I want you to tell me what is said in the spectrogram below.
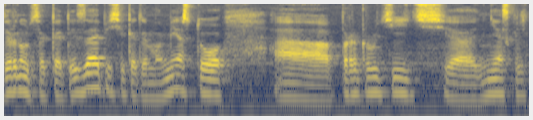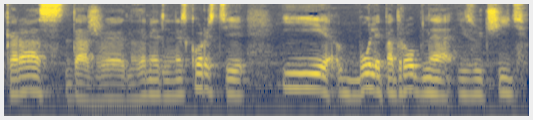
вернуться к этой записи, к этому месту, а, прокрутить э, несколько раз, даже на замедленной скорости, и более подробно изучить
